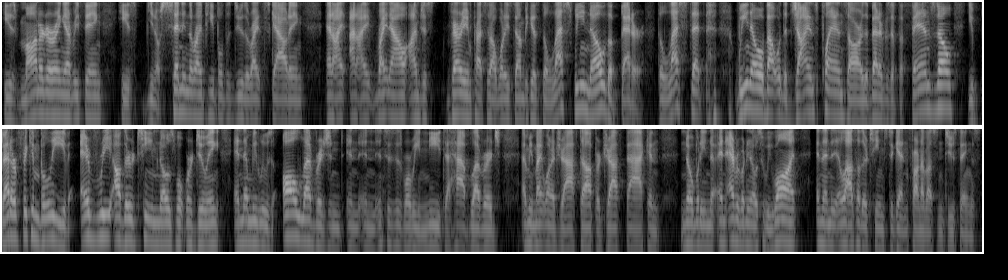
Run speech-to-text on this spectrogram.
He's monitoring everything. He's, you know, sending the right people to do the right scouting. And I and I right now I'm just very impressed about what he's done because the less we know, the better. The less that we know about what the Giants' plans are, the better. Because if the fans know, you better freaking believe every other team knows what we're doing, and then we lose all leverage in, in, in instances where we need to have leverage, and we might want to draft up or draft back, and nobody know, and everybody knows who we want, and then it allows other teams to get in front of us and do things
